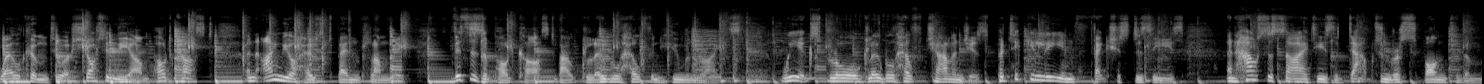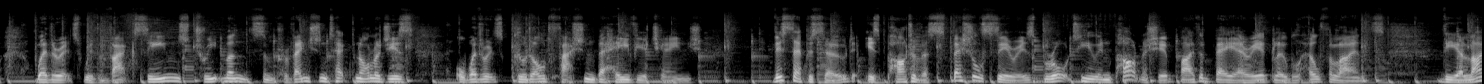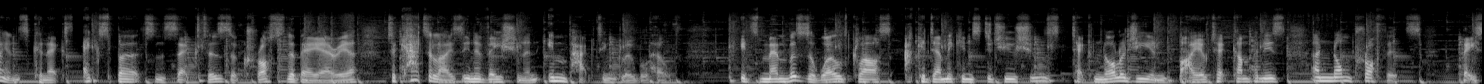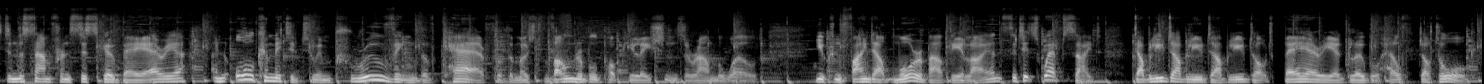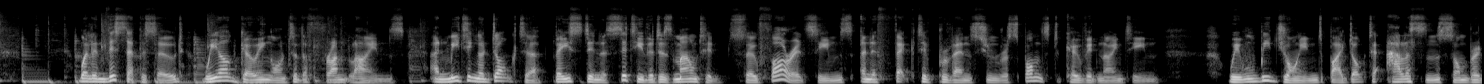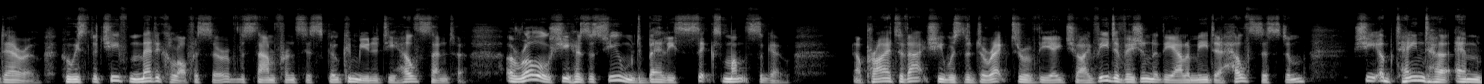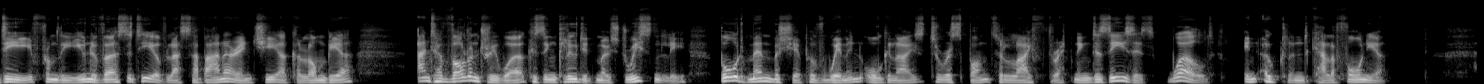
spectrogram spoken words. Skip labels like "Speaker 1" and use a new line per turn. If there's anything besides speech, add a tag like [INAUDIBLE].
Welcome to a Shot in the Arm podcast, and I'm your host, Ben Plumley. This is a podcast about global health and human rights. We explore global health challenges, particularly infectious disease, and how societies adapt and respond to them, whether it's with vaccines, treatments, and prevention technologies, or whether it's good old fashioned behavior change. This episode is part of a special series brought to you in partnership by the Bay Area Global Health Alliance. The Alliance connects experts and sectors across the Bay Area to catalyze innovation and impact in global health. Its members are world class academic institutions, technology and biotech companies, and non-profits based in the San Francisco Bay Area and all committed to improving the care for the most vulnerable populations around the world. You can find out more about the Alliance at its website, www.bayareaglobalhealth.org. Well, in this episode, we are going onto the front lines and meeting a doctor based in a city that has mounted, so far it seems, an effective prevention response to COVID 19. We will be joined by Dr. Alisson Sombredero, who is the Chief Medical Officer of the San Francisco Community Health Center, a role she has assumed barely six months ago. Now, prior to that, she was the director of the HIV division at the Alameda Health System. She obtained her MD from the University of La Sabana in Chía, Colombia, and her voluntary work has included most recently board membership of Women Organized to Respond to Life Threatening Diseases, World, in Oakland, California.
